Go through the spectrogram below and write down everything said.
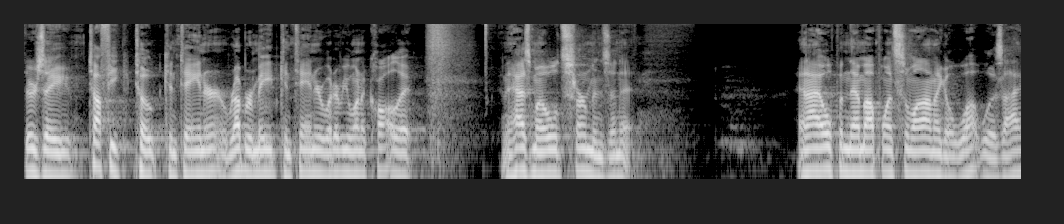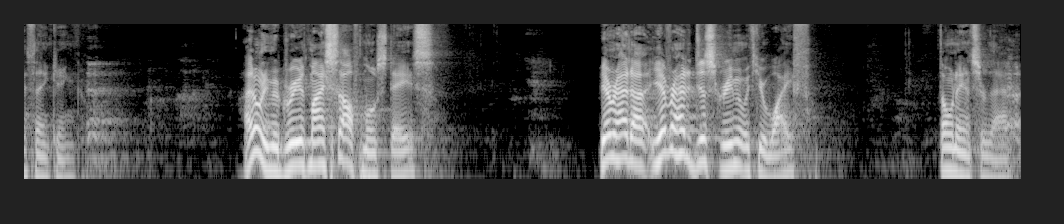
there's a Tuffy tote container, a Rubbermaid container, whatever you want to call it and it has my old sermons in it. And I open them up once in a while and I go, What was I thinking? I don't even agree with myself most days. You ever had a, you ever had a disagreement with your wife? Don't answer that.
